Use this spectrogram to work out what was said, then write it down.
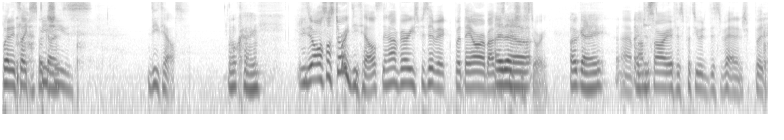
but it's like species details. Okay. These are also story details. They're not very specific, but they are about the I know. species story. Okay. Um, I I'm just- sorry if this puts you at a disadvantage, but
